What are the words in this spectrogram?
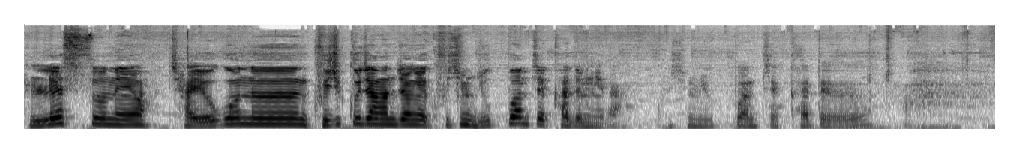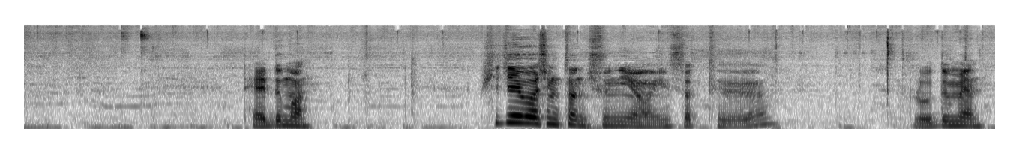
블레소네요. 자, 요거는 99장 한정의 96번째 카드입니다. 96번째 카드. 아, 데드먼. PJ 워싱턴 주니어 인서트. 로드맨.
